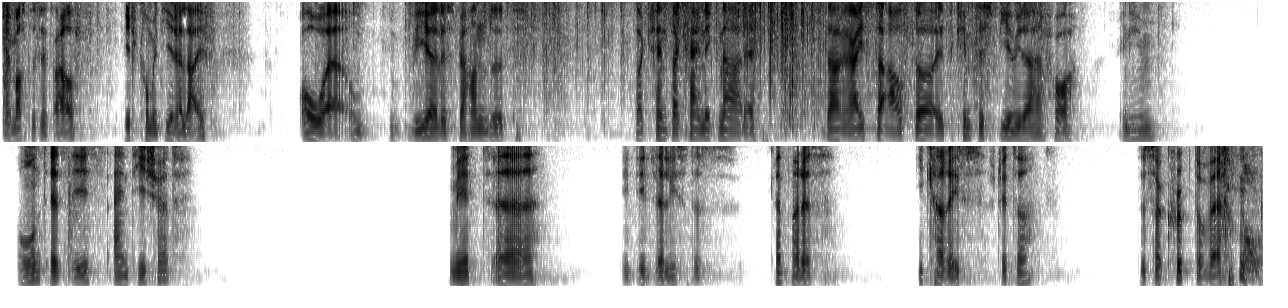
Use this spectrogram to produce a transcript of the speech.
er macht das jetzt auf. Ich kommentiere live. Oh, äh, und wie er das behandelt. Da kennt er keine Gnade. Da reißt er auf, da, jetzt kommt das Bier wieder hervor. In ihm. Und es ist ein T-Shirt mit, äh, liest das, kennt man das? Icaris steht da. Das ist so eine Kryptowährung. Oh.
